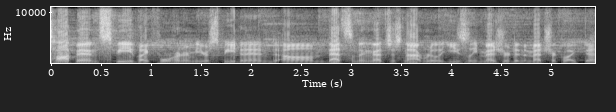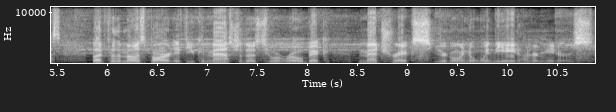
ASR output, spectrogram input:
top end speed, like 400 meter speed, and um, that's something that's just not really easily measured in a metric like this. But for the most part, if you can master those two aerobic metrics, you're going to win the 800 meters.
